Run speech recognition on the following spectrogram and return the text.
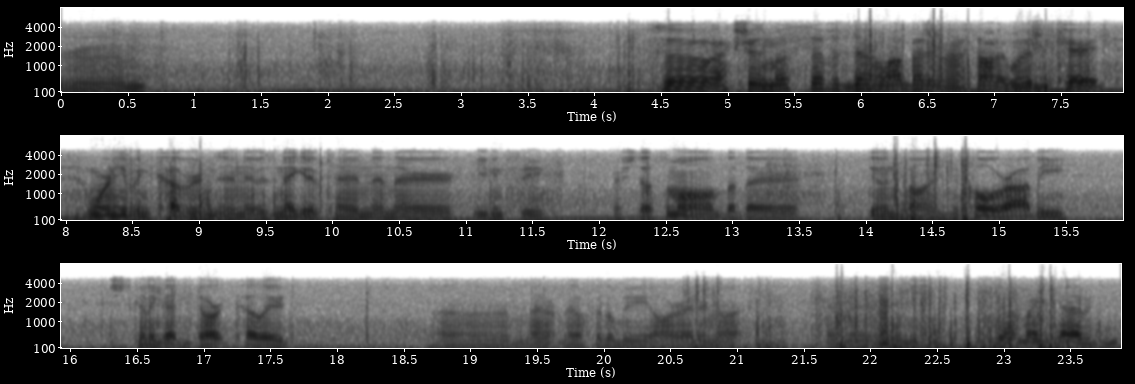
Um, so actually most stuff has done a lot better than I thought it would. The carrots weren't even covered and it was negative 10 and they're, you can see, they're still small but they're doing fine. The kohlrabi just kind of got dark colored. Um, I don't know if it'll be alright or not. And then got my cabbage and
